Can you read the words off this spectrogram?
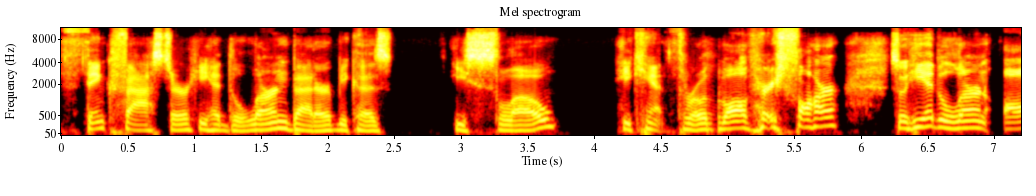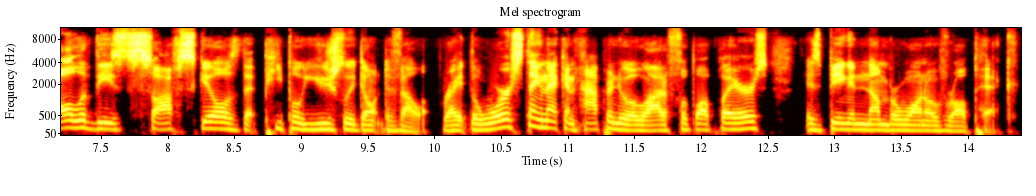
think faster, he had to learn better because he's slow. He can't throw the ball very far. So he had to learn all of these soft skills that people usually don't develop, right? The worst thing that can happen to a lot of football players is being a number one overall pick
